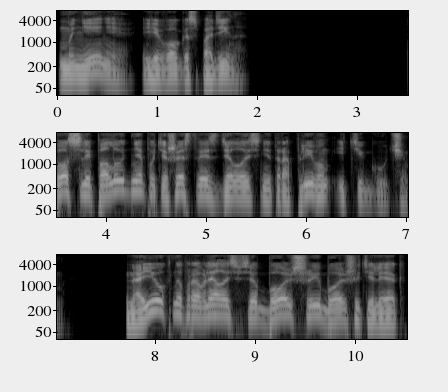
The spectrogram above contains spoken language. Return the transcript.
мнение его господина. После полудня путешествие сделалось неторопливым и тягучим. На юг направлялось все больше и больше телег,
